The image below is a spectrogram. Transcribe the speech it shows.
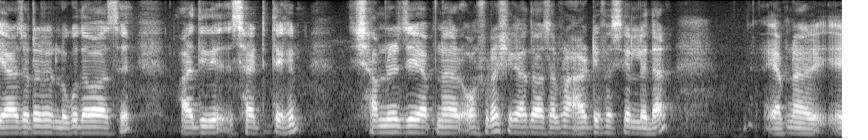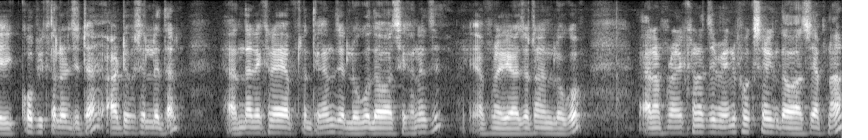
এয়ার জর্ডানের লোগো দেওয়া আছে। আর দিকে সাইডটি দেখেন, সামনের যে আপনার অংশটা, সেখানে দেওয়া আছে আপনার আর্টিফিশিয়াল লেদার আপনার এই কপি কালার যেটা আর্টিফিশিয়াল লেদার অ্যান্ড দেন এখানে আপনার দেখেন যে লোগো দেওয়া আছে এখানে যে, আপনার এয়ার জর্ডানের লোগো আর আপনার এখানে যে ম্যানুফ্যাকচারিং দেওয়া আছে আপনার,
